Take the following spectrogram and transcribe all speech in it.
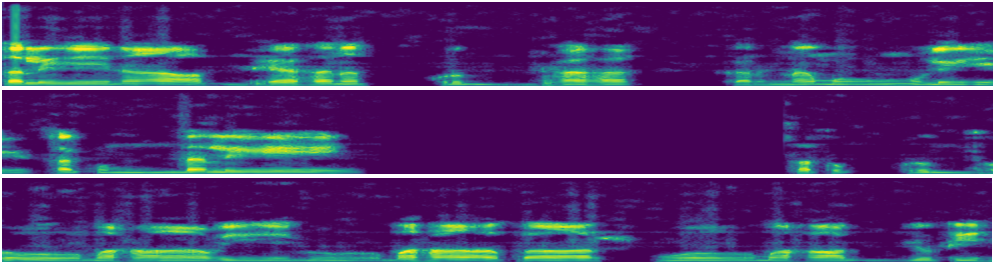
तलेनाभ्यहनत् क्रुद्धः कर्णमूले सकुण्डले स तु क्रुद्धो महावेगो महापार्श्वो महाद्युतिः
